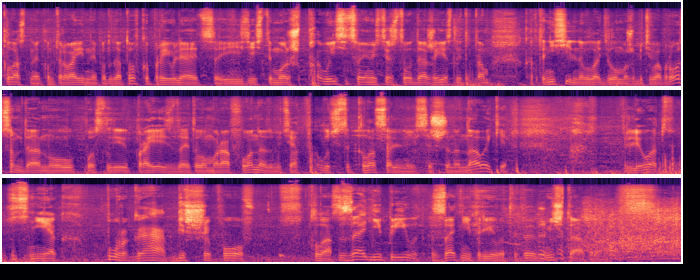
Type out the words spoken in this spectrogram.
классная контраварийная подготовка проявляется, и здесь ты можешь повысить свое мастерство, даже если ты там как-то не сильно владел, может быть, вопросом, да, но после проезда этого марафона у тебя получатся колоссальные совершенно навыки. Лед, снег, пурга, без шипов. Класс. Задний привод. Задний привод. Это мечта прям.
